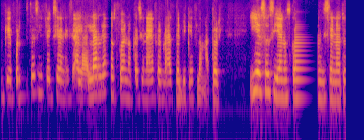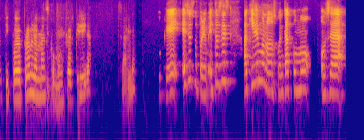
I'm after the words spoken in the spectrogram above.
porque, porque estas infecciones a la larga nos pueden ocasionar enfermedad pélvica inflamatoria y eso sí ya nos condiciona otro tipo de problemas como infertilidad. ¿Sale? Ok, eso es súper. Entonces, aquí démonos cuenta cómo, o sea,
